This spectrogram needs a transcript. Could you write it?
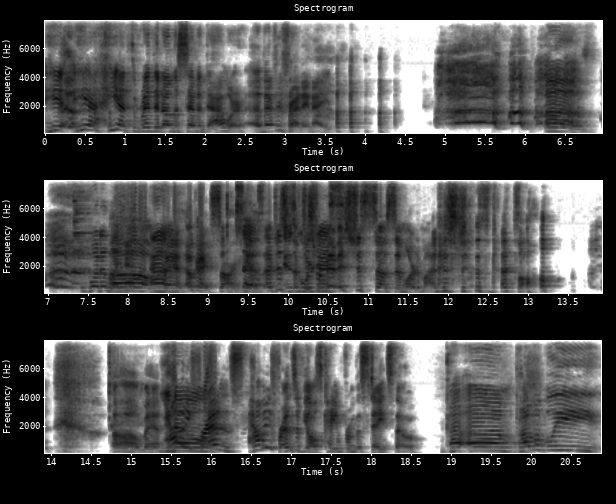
He he he had threaded on the seventh hour of every Friday night. Um, what a legend. Oh Um, man. Okay, sorry. so, yes, I just, I'm just gorgeous. it's just so similar to mine. It's just that's all. Oh man. You how know- many friends? How many friends of y'all's came from the states though? Um, probably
